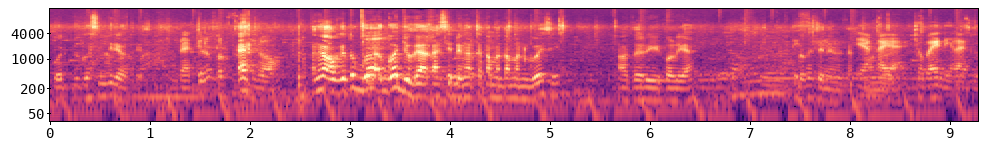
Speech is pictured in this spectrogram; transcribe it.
buat gue sendiri waktu itu. Berarti perform Eh. dong. enggak waktu itu gue gue juga kasih dengar ke teman-teman gue sih waktu di kuliah gue kasih dengar ke ya kayak cobain deh lagu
